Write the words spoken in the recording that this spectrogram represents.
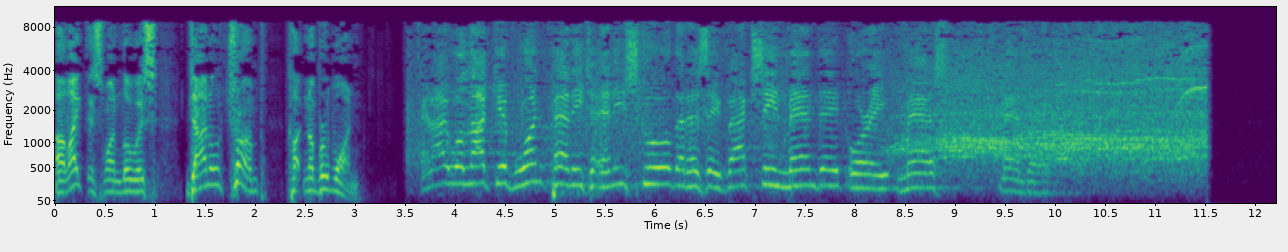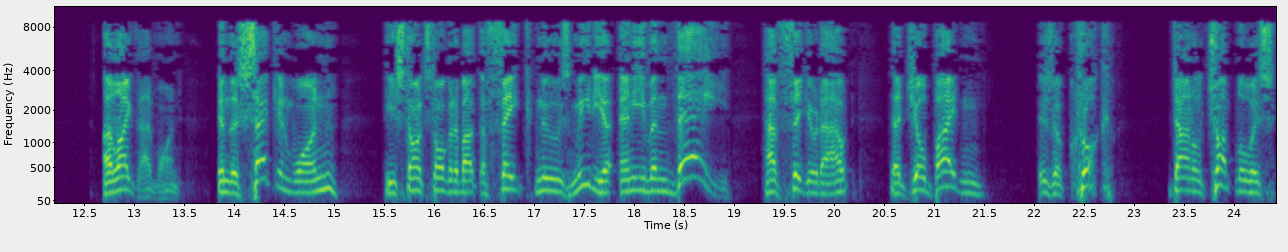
I like this one, Lewis. Donald Trump, cut number one. And I will not give one penny to any school that has a vaccine mandate or a mask mandate. I like that one. In the second one, he starts talking about the fake news media, and even they have figured out that Joe Biden is a crook. Donald Trump, Lewis,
